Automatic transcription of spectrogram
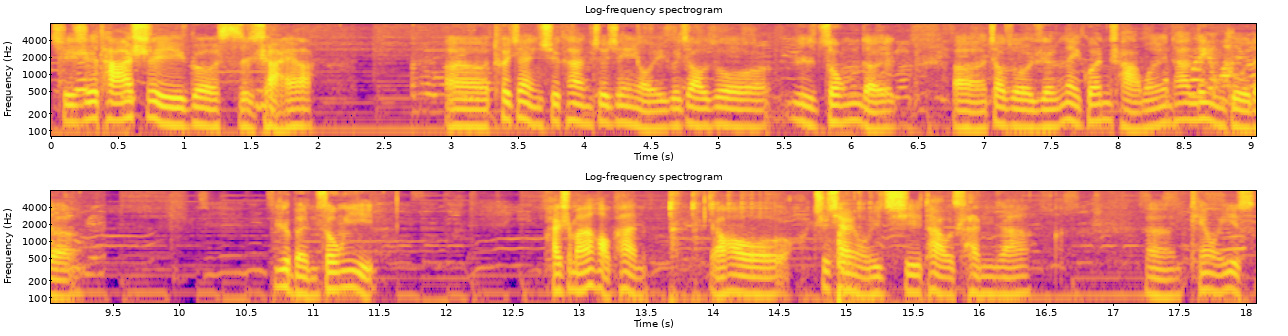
其实它是一个死宅啊。呃，推荐你去看最近有一个叫做日综的，呃，叫做《人类观察》因为它 link 的日本综艺，还是蛮好看的。然后之前有一期他有参加，嗯，挺有意思，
